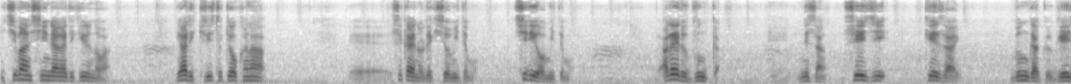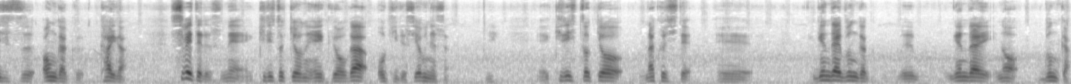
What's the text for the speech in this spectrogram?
一番信頼ができるのは、やはりキリスト教かな。えー、世界の歴史を見ても、地理を見ても、あらゆる文化、えー、皆さん、政治、経済、文学、芸術、音楽、絵画、すべてですね、キリスト教の影響が大きいですよ、皆さん。ね、えキリスト教なくして、えー、現代文学、えー、現代の文化、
